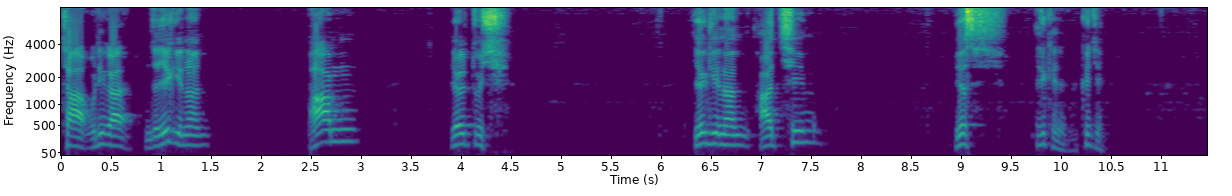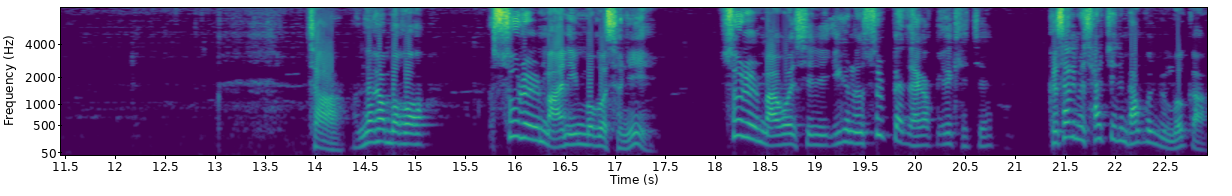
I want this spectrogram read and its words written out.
자, 우리가 이제 여기는 밤 12시. 여기는 아침 6시. 이렇게 되는 그지? 자, 내가 먹어, 술을 많이 먹었으니, 술을 먹었으니, 이거는 술 빼다 해갖고 이렇게 했지. 그 사람이 살찌는 방법이 뭘까?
